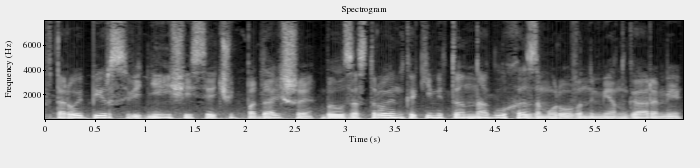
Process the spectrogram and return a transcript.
Второй пирс, виднеющийся чуть подальше, был застроен какими-то наглухо замурованными ангарами,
